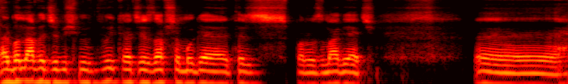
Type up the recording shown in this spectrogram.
Albo nawet, żebyśmy w dwójkę, chociaż zawsze mogę też porozmawiać e,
